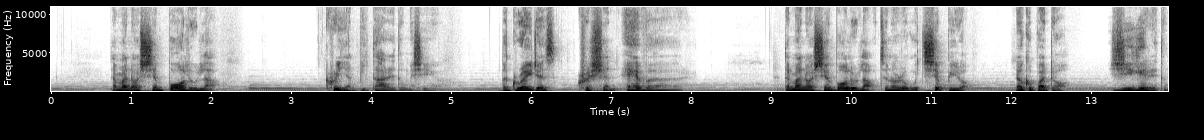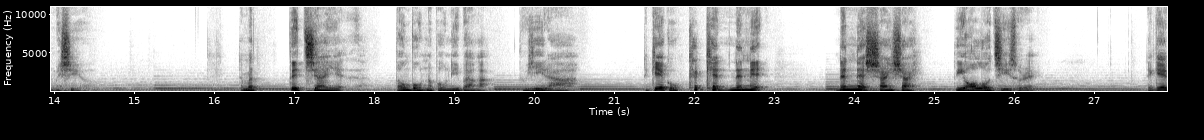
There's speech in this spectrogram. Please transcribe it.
။တမန်တော်ရှင်ပေါလုလောက်ခရိယန်ပြီးသားတဲ့သူမရှိဘူး။ The greatest Christian ever တမန်တော်ရှင်ပေါလုလောက်ကျွန်တော်တို့ကိုချစ်ပြီးတော့နှုတ်ကပတ်တော်ရေးခဲ့တဲ့သူမရှိဘူး။ဓမ္မသစ်ကျမ်းရဲ့သုံးပုံနှစ်ပုံနီးပါးကသူရေးတာတကယ်ကိုခက်ခက်နက်နက်နက်နက်ရှိုင်းရှိုင်း theology ဆိုတဲ့ တကယ်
